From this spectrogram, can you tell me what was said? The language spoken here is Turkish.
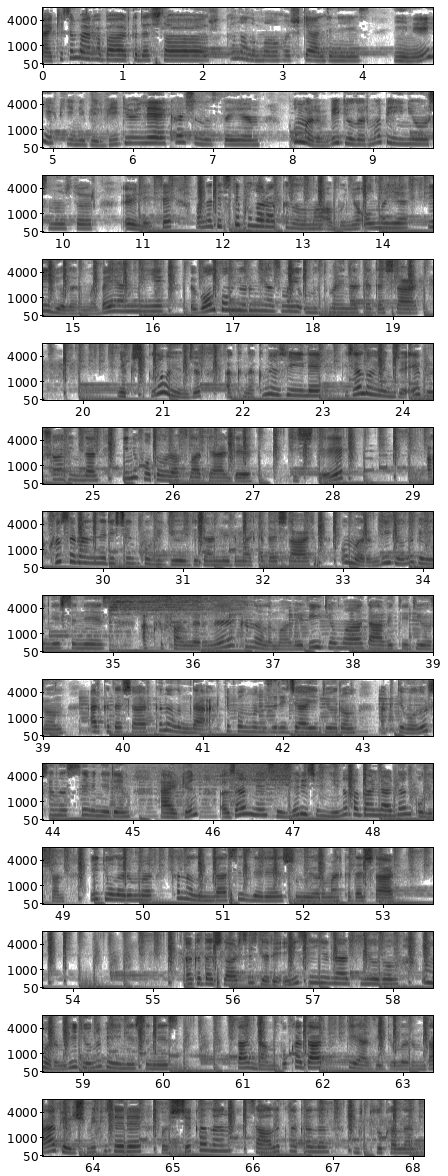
Herkese merhaba arkadaşlar. Kanalıma hoş geldiniz. Yine yepyeni bir video ile karşınızdayım. Umarım videolarımı beğeniyorsunuzdur. Öyleyse bana destek olarak kanalıma abone olmayı, videolarımı beğenmeyi ve bol bol yorum yazmayı unutmayın arkadaşlar. Yakışıklı oyuncu Akın Akın Özü ile güzel oyuncu Ebru Şahin'den yeni fotoğraflar geldi. İşte Akıl sevenler için bu videoyu düzenledim arkadaşlar. Umarım videonu beğenirsiniz. Akru fanlarını kanalıma ve videoma davet ediyorum. Arkadaşlar kanalımda aktif olmanızı rica ediyorum. Aktif olursanız sevinirim. Her gün özenle sizler için yeni haberlerden oluşan videolarımı kanalımda sizlere sunuyorum arkadaşlar. Arkadaşlar sizlere iyi seyirler diliyorum. Umarım videonu beğenirsiniz. Benden bu kadar. Diğer videolarımda görüşmek üzere. Hoşçakalın, sağlıkla kalın, mutlu kalın.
